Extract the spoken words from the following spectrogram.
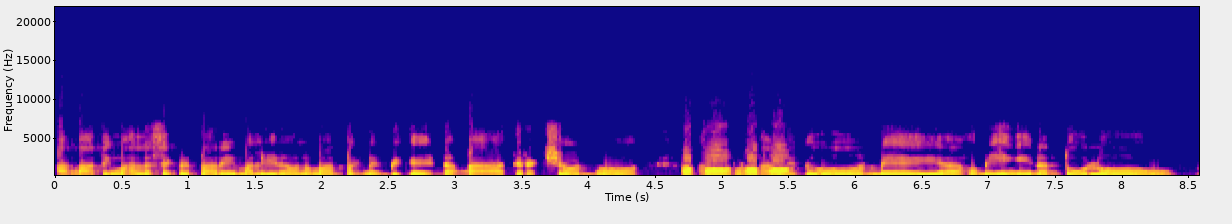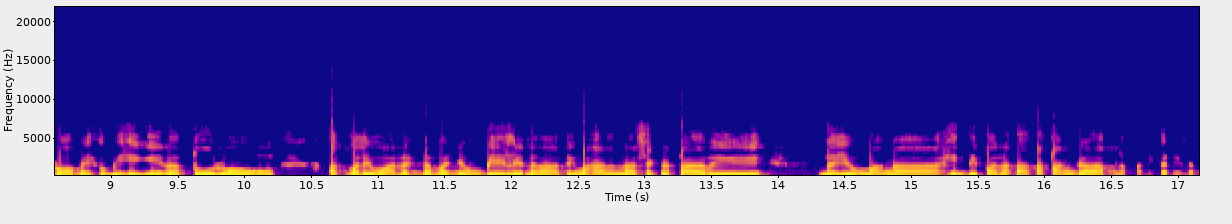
ang ating mahal na secretary, malinaw naman pag nagbigay ng ah, direksyon, no? Opo, Ang opo. doon, may ah, humihingi ng tulong, no? May humihingi ng tulong at maliwanag naman yung bilin ng ating mahal na secretary na yung mga hindi pa nakakatanggap ng kanilang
